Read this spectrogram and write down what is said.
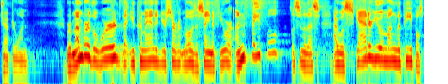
chapter 1. Remember the word that you commanded your servant Moses, saying, If you are unfaithful, listen to this, I will scatter you among the peoples.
